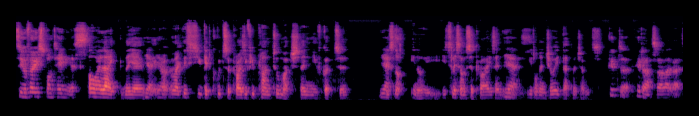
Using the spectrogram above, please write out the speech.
So you're very spontaneous. Oh, I like the yeah, Yeah, yeah. Like this. You get good surprise if you plan too much. Then you've got to. Yes. It's not, you know, it's less of a surprise, and, and you don't enjoy it that much. I would. Good, uh, good answer. I like that.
